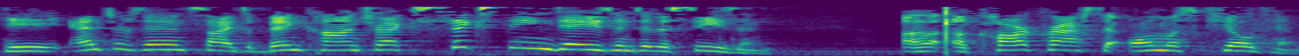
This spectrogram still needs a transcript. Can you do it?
He enters in, signs a big contract. 16 days into the season, a, a car crash that almost killed him,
